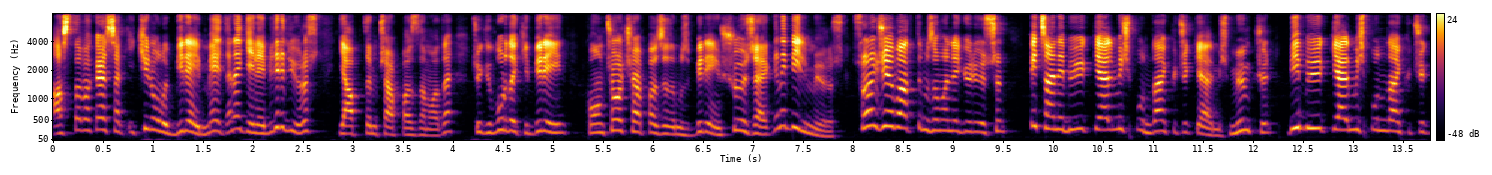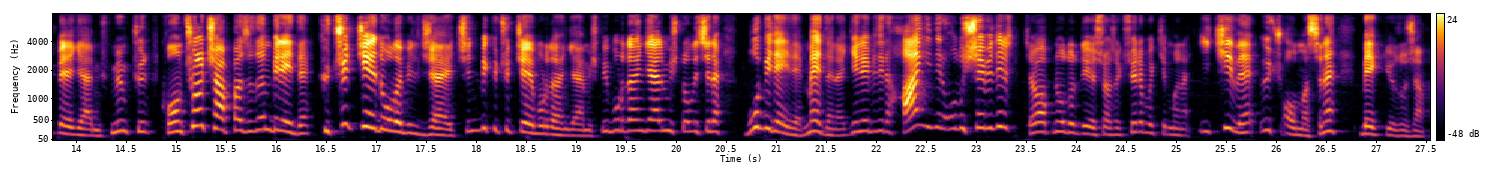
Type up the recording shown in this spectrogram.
aslına bakarsak iki nolu birey meydana gelebilir diyoruz yaptığım çarpazlamada. Çünkü buradaki bireyin kontrol çarpazladığımız bireyin şu özelliğini bilmiyoruz. Sonuncuya baktığım zaman ne görüyorsun? Bir tane büyük gelmiş bundan küçük gelmiş. Mümkün. Bir büyük gelmiş bundan küçük B gelmiş. Mümkün. Kontrol çarpazladığım bireyde küçük C'de olabileceği için bir küçük C buradan gelmiş. Bir buradan gelmiş. Dolayısıyla bu bireyde meydana gelebilir. Hangileri oluşabilir? Cevap ne olur diye sorarsak söyle bakayım bana. 2 ve 3 olmasını bekliyoruz hocam.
